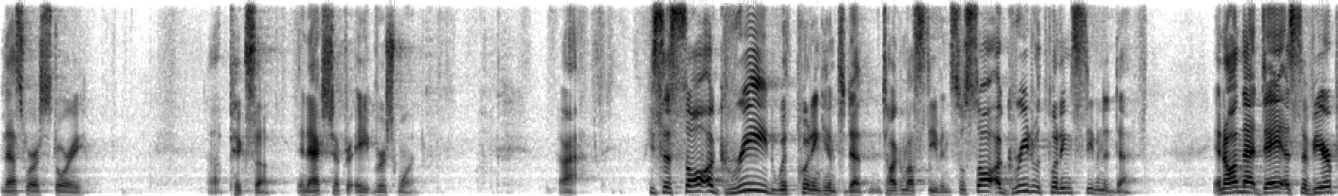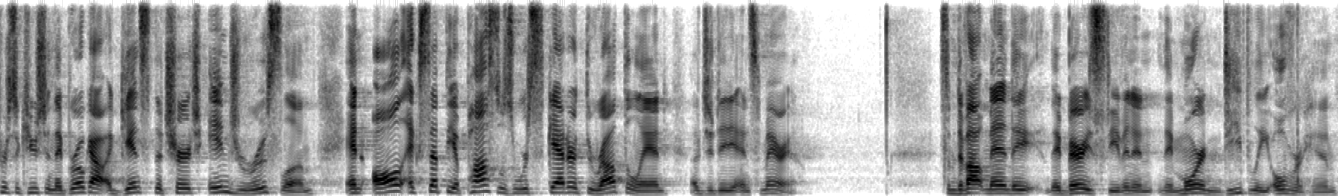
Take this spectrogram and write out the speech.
And that's where our story uh, picks up in Acts chapter 8, verse 1. All right. He says, Saul agreed with putting him to death. I'm talking about Stephen. So Saul agreed with putting Stephen to death. And on that day, a severe persecution, they broke out against the church in Jerusalem, and all except the apostles were scattered throughout the land of Judea and Samaria. Some devout men, they, they buried Stephen and they mourned deeply over him.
